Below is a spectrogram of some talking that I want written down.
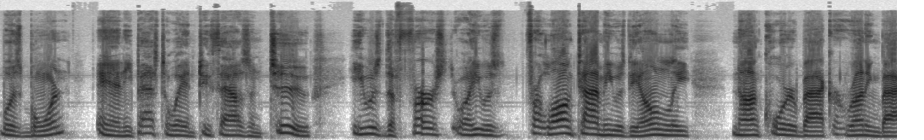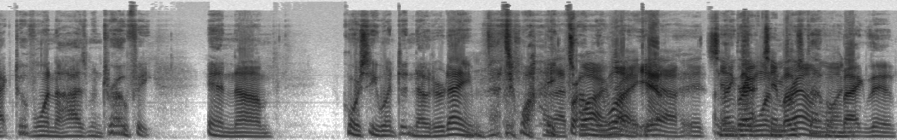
was born, and he passed away in 2002. He was the first, well, he was, for a long time, he was the only – non-quarterback or running back to have won the Heisman Trophy, and um, of course he went to Notre Dame. That's why he That's probably why, won. Right. Yeah, yeah. I think Bra- they won Tim most Brown of them won. back then.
